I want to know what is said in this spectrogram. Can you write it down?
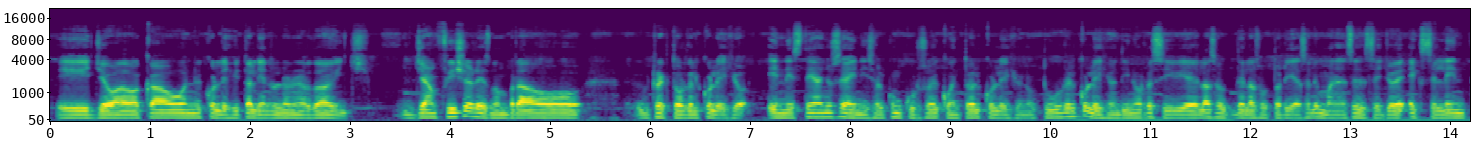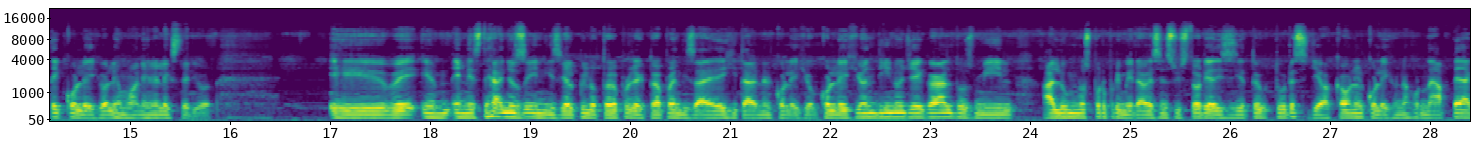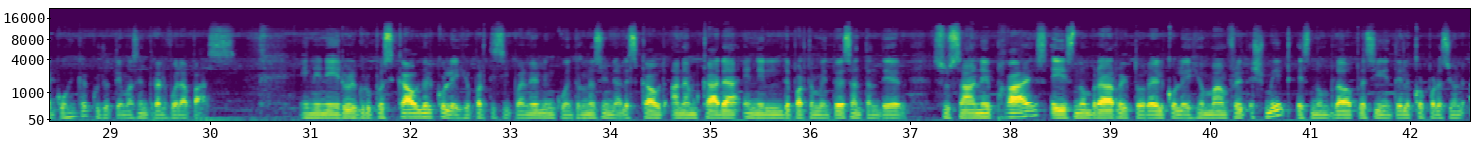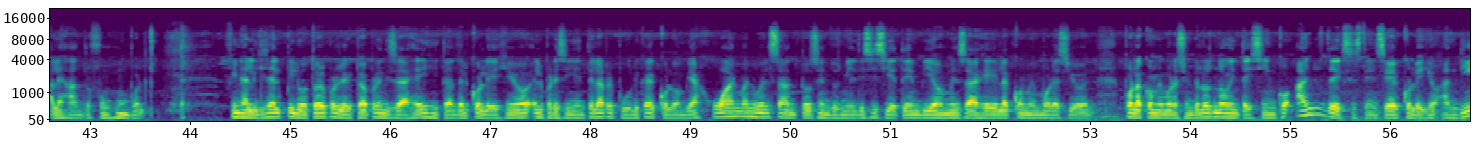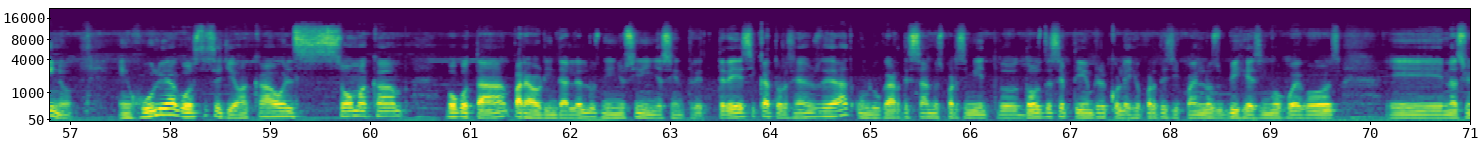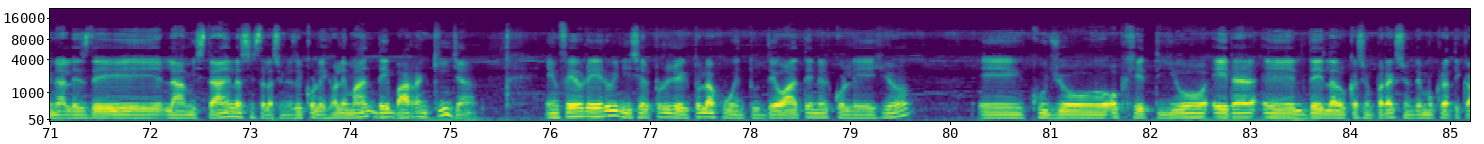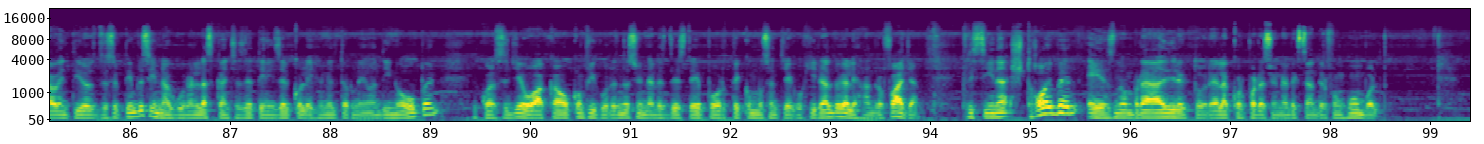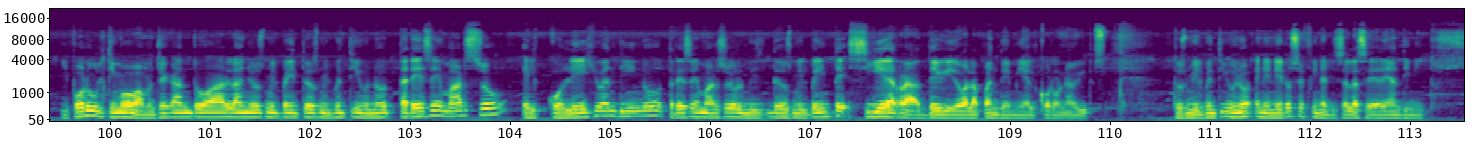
eh, llevado a cabo en el colegio italiano Leonardo da Vinci. Jan Fischer es nombrado rector del colegio. En este año se da inicio el concurso de cuento del colegio. En octubre el colegio andino recibe de las, de las autoridades alemanas el sello de excelente colegio alemán en el exterior. Eh, en, este año se inicia el piloto del proyecto de aprendizaje digital en el colegio. Colegio Andino llega al 2000 alumnos por primera vez en su historia. 17 de octubre se lleva a cabo en el colegio una jornada pedagógica cuyo tema central fue la paz. En enero el grupo Scout del colegio participa en el Encuentro Nacional Scout Anamcara en el departamento de Santander. Susanne Price es nombrada rectora del colegio Manfred Schmidt, es nombrado presidente de la corporación Alejandro von Humboldt. Finaliza el piloto del proyecto de aprendizaje digital del colegio. El presidente de la República de Colombia, Juan Manuel Santos, en 2017 envía un mensaje de la conmemoración por la conmemoración de los 95 años de existencia del colegio andino. En julio y agosto se lleva a cabo el Soma Camp Bogotá para brindarle a los niños y niñas entre 3 y 14 años de edad un lugar de sano esparcimiento. 2 de septiembre el colegio participa en los vigésimos Juegos eh, Nacionales de la Amistad en las instalaciones del Colegio Alemán de Barranquilla. En febrero inicia el proyecto La Juventud Debate en el colegio eh, cuyo objetivo era el de la educación para acción democrática. 22 de septiembre se inauguran las canchas de tenis del colegio en el torneo Andino Open, el cual se llevó a cabo con figuras nacionales de este deporte como Santiago Giraldo y Alejandro Falla. Cristina Stoibel es nombrada directora de la corporación Alexander von Humboldt. Y por último, vamos llegando al año 2020-2021, 13 de marzo, el Colegio Andino, 13 de marzo de 2020, cierra debido a la pandemia del coronavirus. 2021, en enero se finaliza la sede de Andinitos.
